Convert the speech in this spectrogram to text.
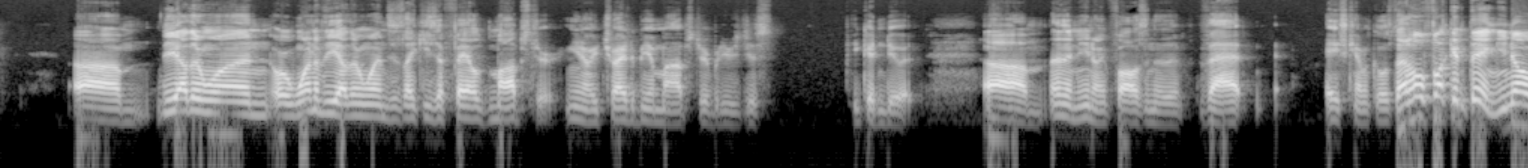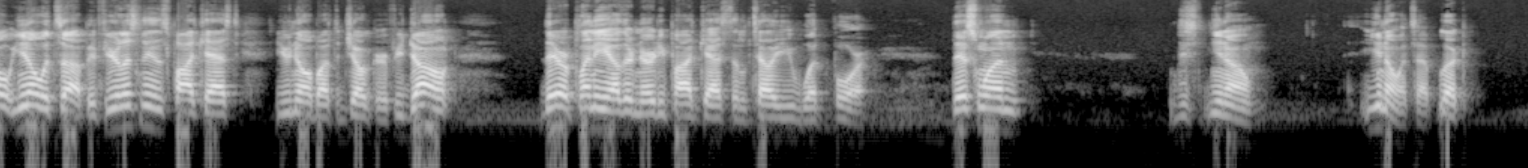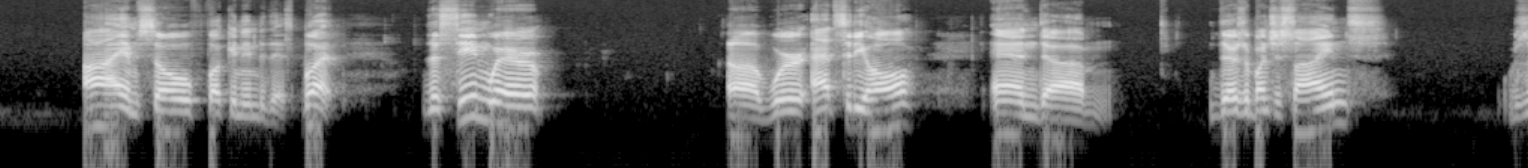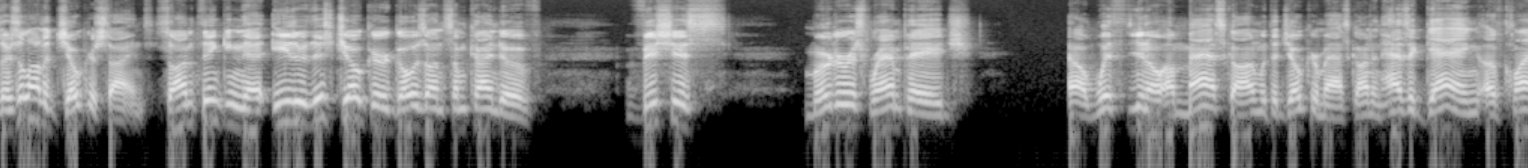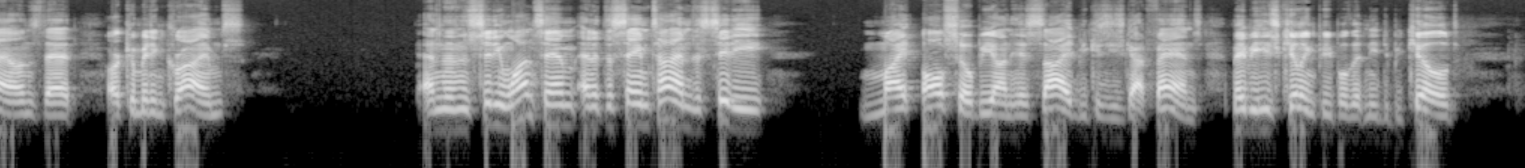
Um, the other one, or one of the other ones, is like he's a failed mobster. You know, he tried to be a mobster, but he was just he couldn't do it. Um, and then you know he falls into the vat, Ace Chemicals, that whole fucking thing. You know, you know what's up. If you're listening to this podcast, you know about the Joker. If you don't, there are plenty of other nerdy podcasts that'll tell you what for. This one, just you know, you know what's up. Look, I am so fucking into this, but the scene where uh, we're at City Hall and um, there's a bunch of signs. There's a lot of Joker signs. So I'm thinking that either this Joker goes on some kind of vicious, murderous rampage uh, with, you know, a mask on, with a Joker mask on, and has a gang of clowns that are committing crimes. And then the city wants him, and at the same time, the city might also be on his side because he's got fans. Maybe he's killing people that need to be killed,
